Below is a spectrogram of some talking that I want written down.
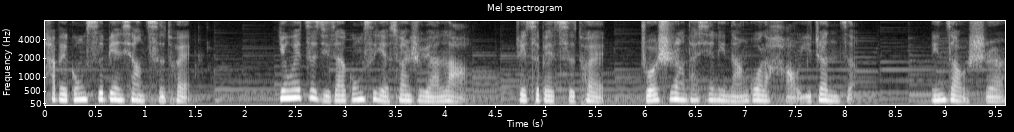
他被公司变相辞退。因为自己在公司也算是元老，这次被辞退，着实让他心里难过了好一阵子。临走时。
